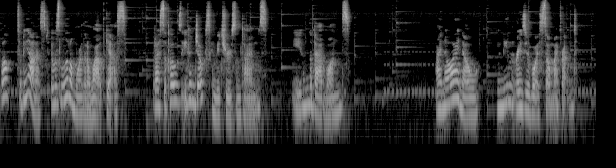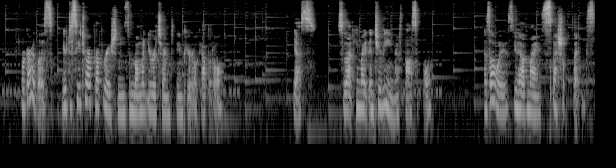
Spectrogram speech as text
Well, to be honest, it was a little more than a wild guess. But I suppose even jokes can be true sometimes. Even the bad ones. I know, I know. You needn't raise your voice so, my friend. Regardless, you're to see to our preparations the moment you return to the Imperial capital. Yes, so that he might intervene if possible. As always, you have my special thanks.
